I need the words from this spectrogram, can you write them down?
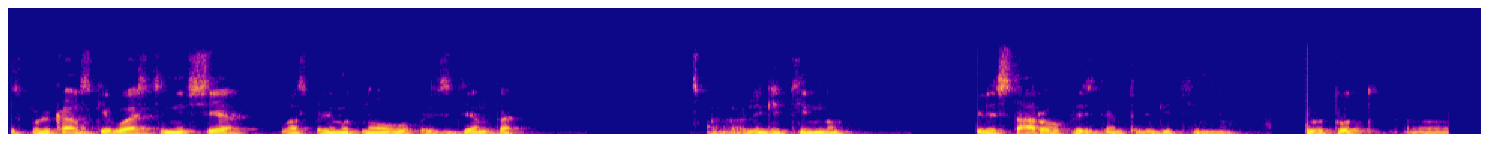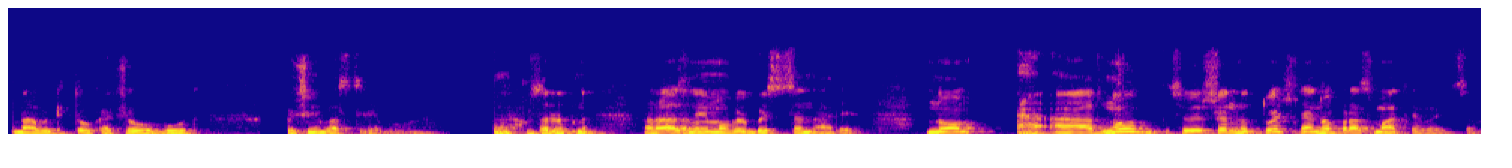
республиканские власти не все воспримут нового президента э, легитимным или старого президента легитимным. И вот тут э, навыки Толкачева будут очень востребованы. Абсолютно разные могут быть сценарии. Но а одно совершенно точно, оно просматривается.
